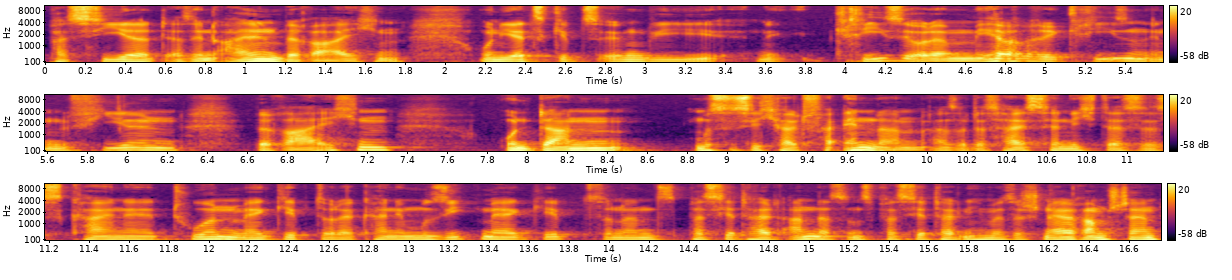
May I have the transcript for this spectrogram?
passiert, also in allen Bereichen. Und jetzt gibt es irgendwie eine Krise oder mehrere Krisen in vielen Bereichen und dann muss es sich halt verändern. Also das heißt ja nicht, dass es keine Touren mehr gibt oder keine Musik mehr gibt, sondern es passiert halt anders und es passiert halt nicht mehr so schnell. Rammstein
